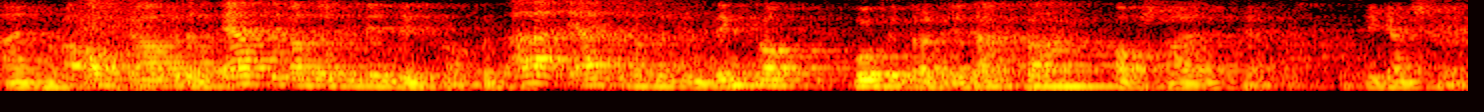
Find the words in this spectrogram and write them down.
einfache Aufgabe. Das erste, was euch in den Sinn kommt. Das allererste, was euch in den Sinn kommt, wofür seid ihr dankbar? Aufschreiben, fertig. Das geht ganz schnell.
